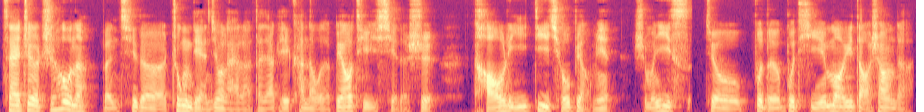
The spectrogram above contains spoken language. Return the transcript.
在这之后呢，本期的重点就来了，大家可以看到我的标题写的是逃离地球表面。什么意思？就不得不提贸易岛上的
